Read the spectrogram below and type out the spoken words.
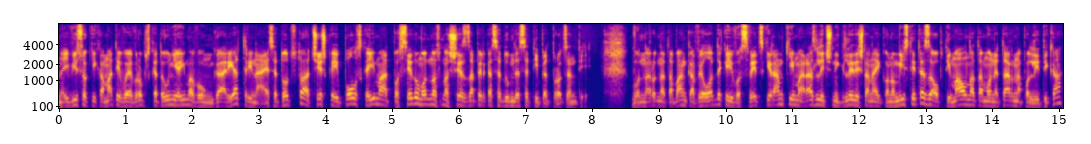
Највисоки камати во Европската Унија има во Унгарија 13%, а Чешка и Полска имаат по 7, односно 6,75%. Во Народната банка велат дека и во светски рамки има различни гледишта на економистите за оптималната монетарна политика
